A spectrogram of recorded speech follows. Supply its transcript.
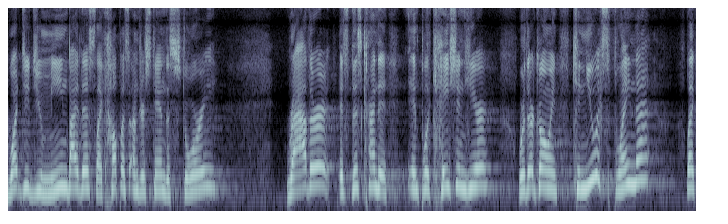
what did you mean by this? Like, help us understand the story. Rather, it's this kind of implication here where they're going, Can you explain that? Like,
